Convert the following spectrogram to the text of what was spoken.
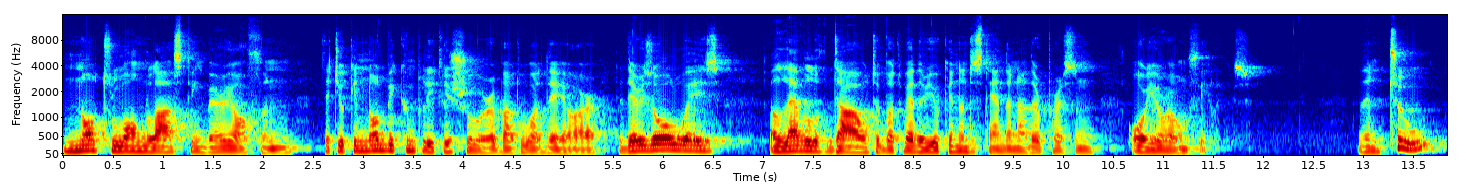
not long lasting very often, that you cannot be completely sure about what they are, that there is always a level of doubt about whether you can understand another person or your own feelings. Then, two,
